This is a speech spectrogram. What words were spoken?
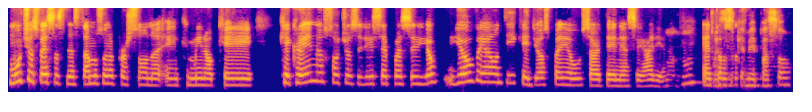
muchas veces necesitamos una persona en camino que, que cree en nosotros y dice, pues yo, yo veo en ti que Dios puede usarte en ese área. Entonces, ¿qué me pasó?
